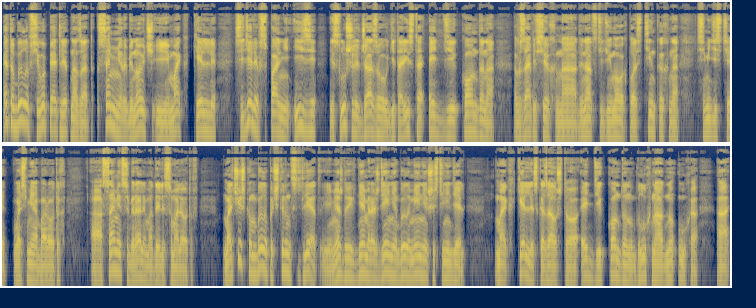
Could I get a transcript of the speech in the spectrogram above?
Это было всего пять лет назад. Сэмми Рабинович и Майк Келли сидели в спальне Изи и слушали джазового гитариста Эдди Кондона в записях на 12-дюймовых пластинках на 78 оборотах, а сами собирали модели самолетов. Мальчишкам было по 14 лет, и между их днями рождения было менее шести недель. Майк Келли сказал, что Эдди Кондон глух на одно ухо, а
